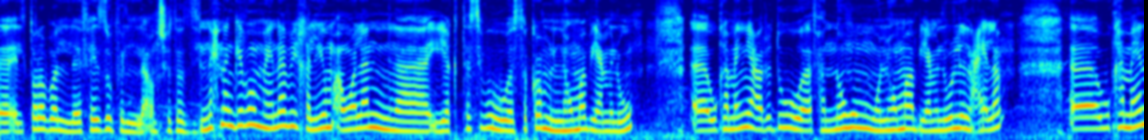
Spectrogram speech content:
الطلبة اللي فازوا في الانشطه دي. إن إحنا نجيبهم هنا بيخليهم اولا يكتسبوا ثقة من اللي هم بيعملوه وكمان يعرضوا فنهم واللي هم بيعملوه للعالم وكمان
